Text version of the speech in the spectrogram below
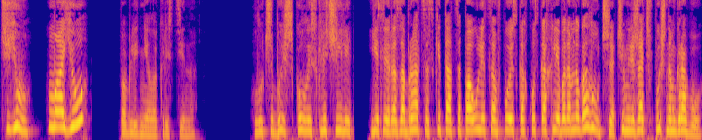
«Чью? Мою?» — побледнела Кристина. «Лучше бы из школы исключили. Если разобраться, скитаться по улицам в поисках куска хлеба намного лучше, чем лежать в пышном гробу.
